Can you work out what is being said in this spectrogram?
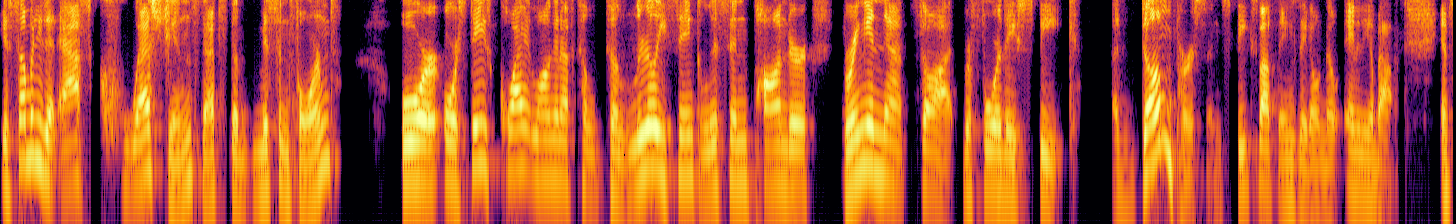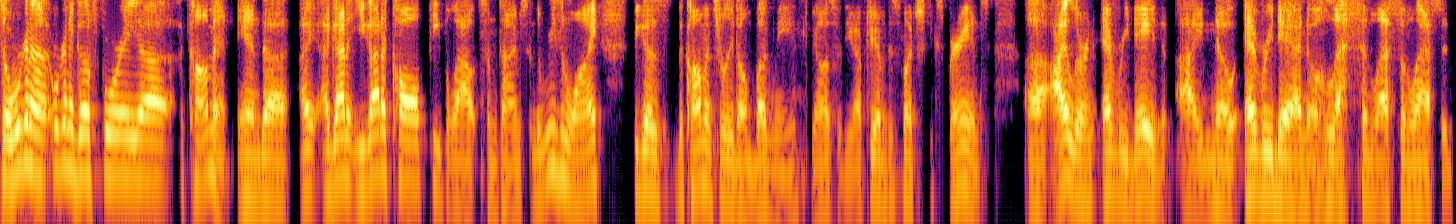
Is somebody that asks questions, that's the misinformed, or, or stays quiet long enough to, to literally think, listen, ponder, bring in that thought before they speak a dumb person speaks about things they don't know anything about. And so we're gonna we're gonna go for a, uh, a comment. And uh, i, I got it you got to call people out sometimes. And the reason why because the comments really don't bug me to be honest with you. After you have this much experience uh, i learn every day that i know every day i know less and less and less. It,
